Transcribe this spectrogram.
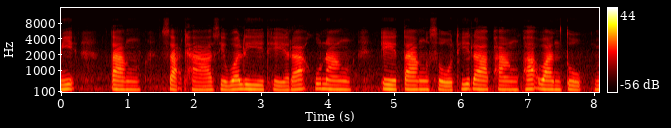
มิ ตังสัทธาศิวลีเถระคุณัง เอตังโสทิราพังพระวันตุเม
